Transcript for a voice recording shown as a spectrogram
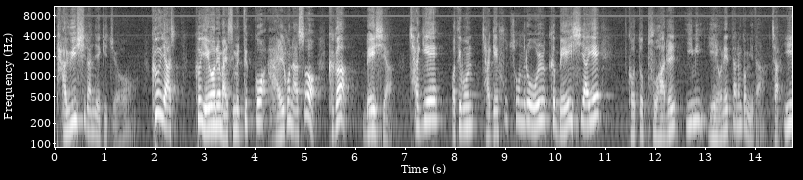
다윗이란 얘기죠. 그, 야, 그 예언의 말씀을 듣고 알고 나서 그가 메시아 자기의 어떻게 보면 자기의 후손으로 올 그 메시아의 그것도 부활을 이미 예언했다는 겁니다. 자, 이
